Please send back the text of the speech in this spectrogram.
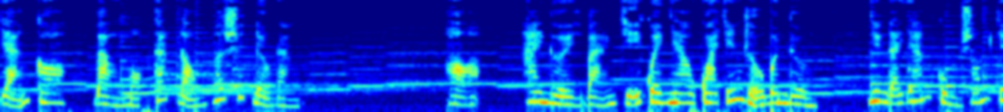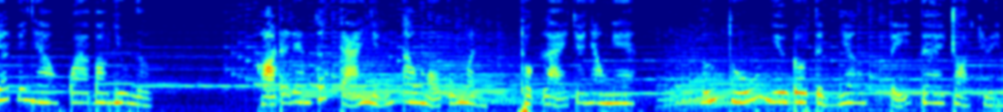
giãn co bằng một tác động hết sức đều đặn. Họ, hai người bạn chỉ quen nhau qua chén rượu bên đường, nhưng đã dám cùng sống chết với nhau qua bao nhiêu lượt họ đã đem tất cả những tao ngộ của mình thuật lại cho nhau nghe, hứng thú như đôi tình nhân tỉ tê trò chuyện.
